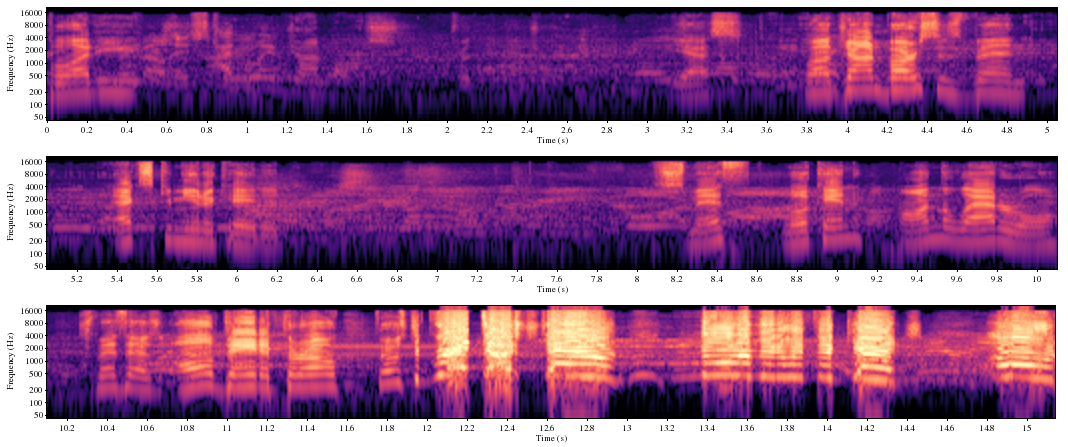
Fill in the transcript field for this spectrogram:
bloody. I blame John Boss for the injury. Yes. Well, John Bars has been excommunicated. Smith looking on the lateral. Smith has all day to throw. Throws to Grant touchdown. Norman with the catch. Oh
